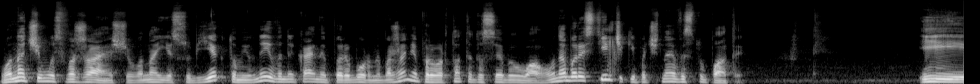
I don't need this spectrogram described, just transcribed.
вона чомусь вважає, що вона є суб'єктом, і в неї виникає непереборне бажання привертати до себе увагу. Вона бере стільчик і починає виступати. І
